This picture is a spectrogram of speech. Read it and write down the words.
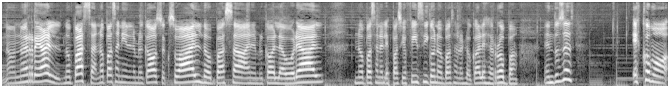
No, no es real, no pasa. No pasa ni en el mercado sexual, no pasa en el mercado laboral, no pasa en el espacio físico, no pasa en los locales de ropa. Entonces, es como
